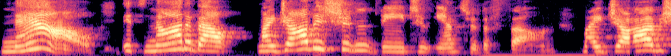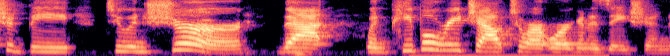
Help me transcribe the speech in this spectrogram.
now it's not about my job is shouldn't be to answer the phone my job should be to ensure that when people reach out to our organization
